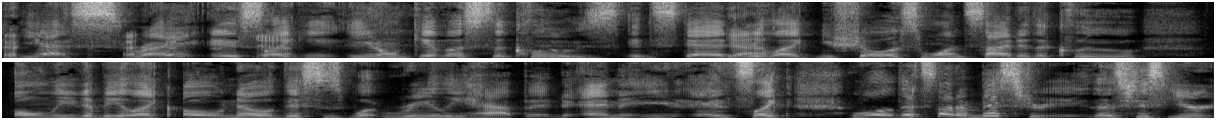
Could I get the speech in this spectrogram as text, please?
yes, right? It's Yeah. like you, you don't give us the clues. Instead, Yeah. you're like you show us one side of the clue only to be like, oh no, this is what really happened. And it- it's like, well, that's not a mystery. That's just you're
